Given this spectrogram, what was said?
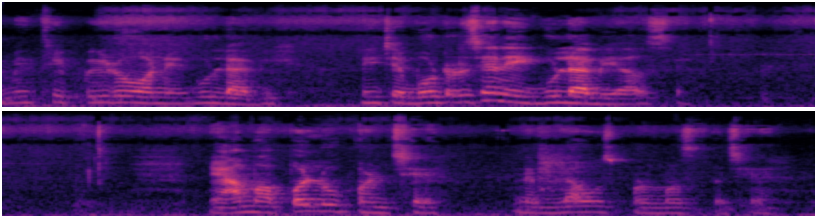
મેથી, પીળો અને ગુલાબી. નીચે બોર્ડર છે ને એ ગુલાબી આવશે. ને આમાં પલ્લું પણ છે, ને બ્લાઉઝ પણ મસ્ત છે.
